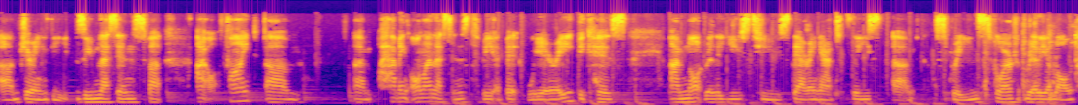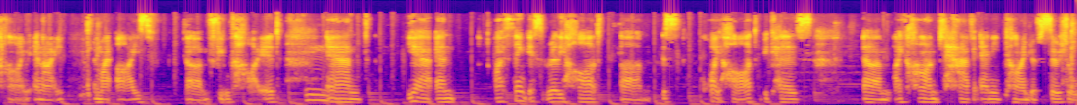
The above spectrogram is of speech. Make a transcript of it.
um, during the Zoom lessons, but I find um, um, having online lessons to be a bit weary because I'm not really used to staring at these um, screens for really a long time, and I and my eyes um, feel tired, and yeah, and I think it's really hard. Um, it's quite hard because um, I can't have any kind of social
